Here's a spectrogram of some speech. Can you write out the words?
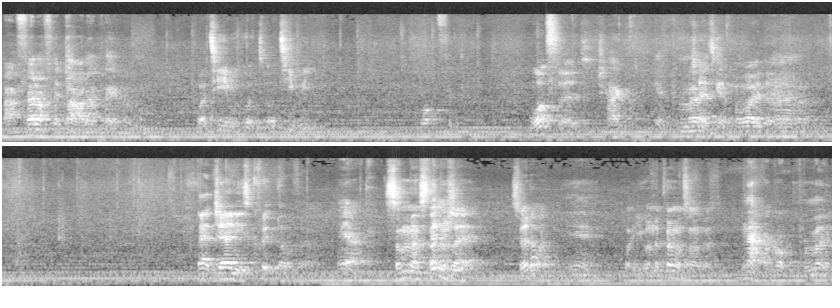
But I fell off it, but I don't play no more. what team? What, what team? Watford, Watford. try to get promoted. to get promoted. Yeah. That journey's quick though, fam. Yeah, Some of man stuff Finish like, swear on. yeah. What you want to come or something? Nah, I got promoted.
